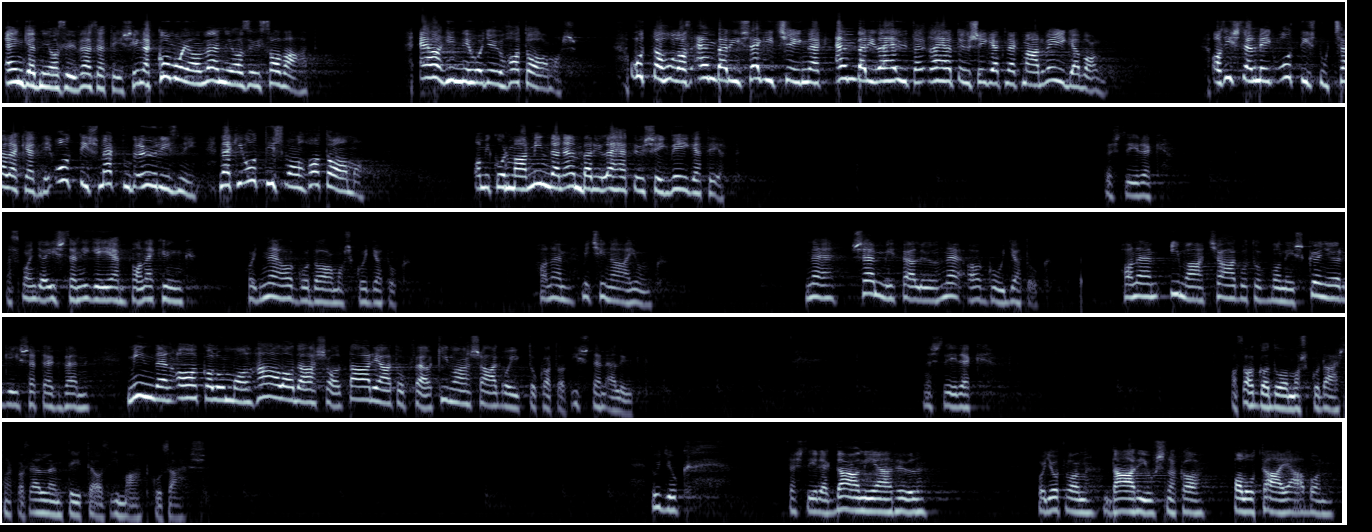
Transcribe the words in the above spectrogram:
Engedni az ő vezetésének, komolyan venni az ő szavát. Elhinni, hogy ő hatalmas. Ott, ahol az emberi segítségnek, emberi lehetőségeknek már vége van. Az Isten még ott is tud cselekedni, ott is meg tud őrizni. Neki ott is van hatalma, amikor már minden emberi lehetőség véget ért. Testvérek, azt mondja Isten igéje ma nekünk, hogy ne aggodalmaskodjatok, hanem mi csináljunk. Ne, semmi felül ne aggódjatok, hanem imádságotokban és könyörgésetekben minden alkalommal háladással tárjátok fel kívánságaitokat az Isten előtt. Testvérek, az aggadalmaskodásnak az ellentéte az imádkozás. Tudjuk, testvérek, Dánielről, hogy ott van Dáriusnak a palotájában.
